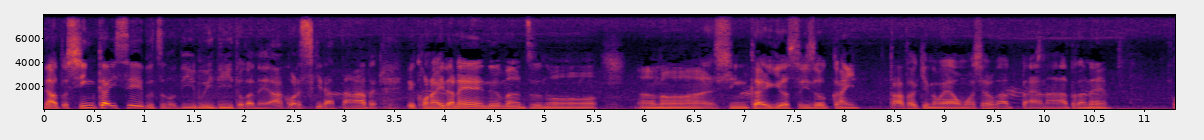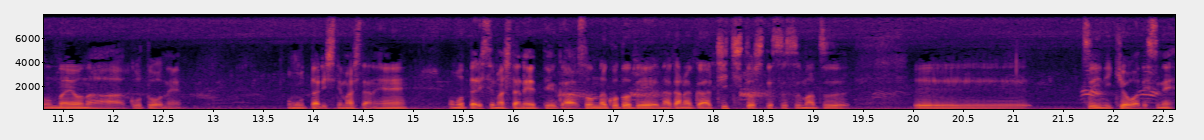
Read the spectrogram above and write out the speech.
あと深海生物の DVD とかね、あ、これ好きだったなって。で、この間ね、沼津の、あの、深海魚水族館行った時のが面白かったよなとかね、そんなようなことをね、思ったりしてましたね。思ったりしてましたねっていうか、そんなことでなかなか父として進まず、えー、ついに今日はですね、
